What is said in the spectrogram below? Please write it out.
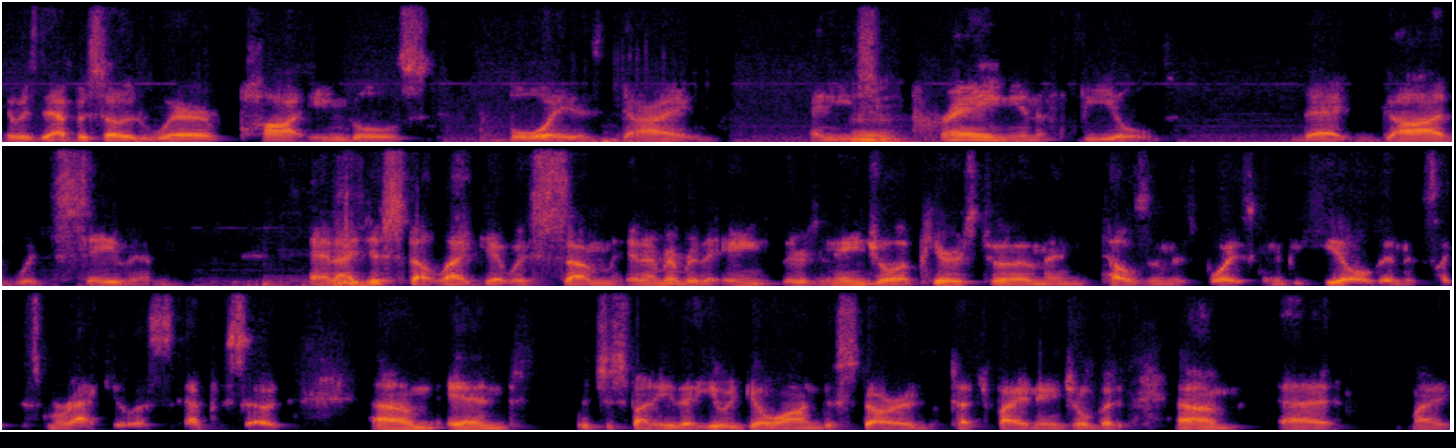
It was the episode where Pa Ingalls' boy is dying and he's mm. praying in a field that God would save him. And I just felt like it was some, and I remember the there's an angel appears to him and tells him his boy is going to be healed, and it's like this miraculous episode. Um, and which is funny that he would go on to star in Touched by an Angel. But um, uh, my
